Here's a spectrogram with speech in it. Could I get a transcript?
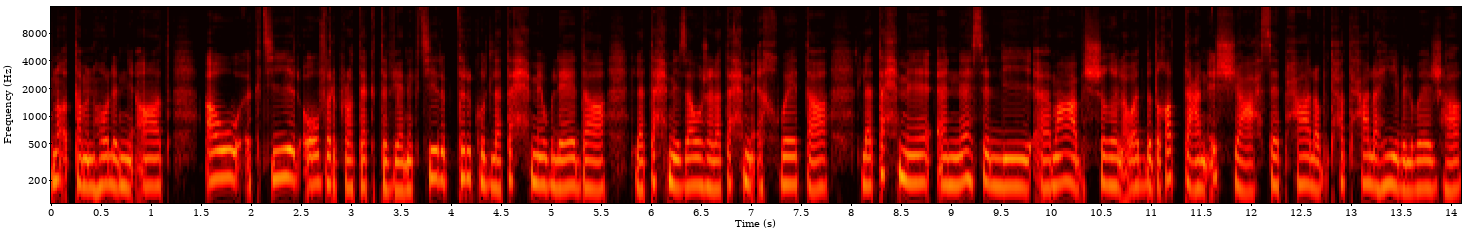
نقطة من هول النقاط أو كتير كتير overprotective يعني كتير بتركض لتحمي ولادها لتحمي زوجها لتحمي إخواتها لتحمي الناس اللي معها بالشغل. أوقات بتغطي عن إشياء على حساب حالها وبتحط حالها هي بالواجهة.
